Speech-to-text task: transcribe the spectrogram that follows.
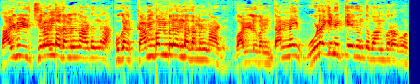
கல்வியில் சிறந்த தமிழ்நாடுங்கிறான். புகழ் கம்பன் பிறந்த தமிழ்நாடு. வள்ளுவன் தன்னை உலகினுக்கே இருந்து வான்புற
